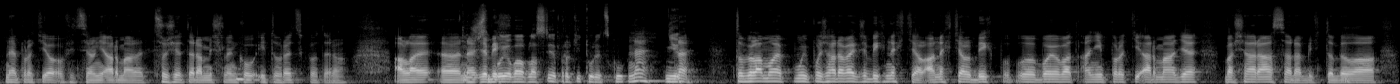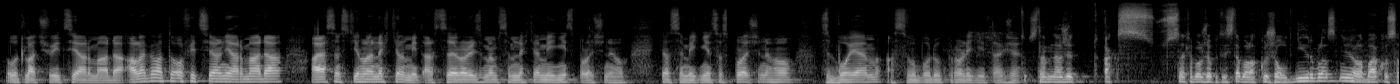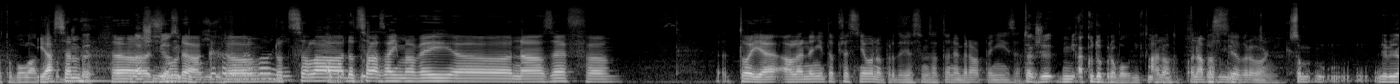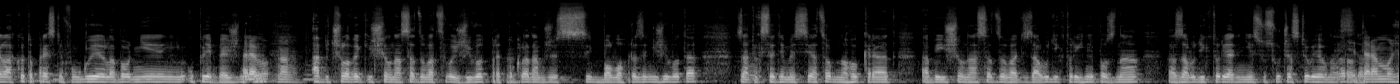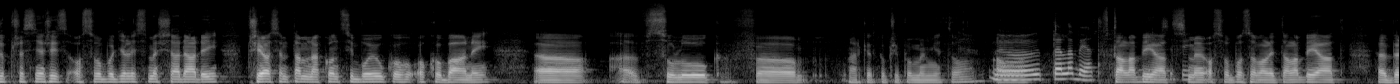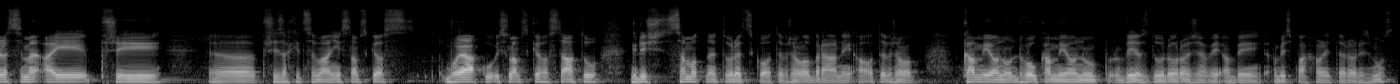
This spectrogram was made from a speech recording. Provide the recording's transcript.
ne proti oficiální armádě, což je teda myšlenkou hmm. i Turecko teda. Ale eh, ne, že bych... bojoval vlastně proti Turecku? Ne, Nie. ne. To byla moje, můj požadavek, že bych nechtěl. A nechtěl bych bojovat ani proti armádě Bašára Asada, byť to byla utlačující armáda. Ale byla to oficiální armáda a já jsem s tímhle nechtěl mít. A s terorismem jsem nechtěl mít nic společného. Chtěl jsem mít něco společného s bojem a svobodu pro lidi. Takže... To znamená, že ak sa ťa možno, ty jsi bol ako žoldnír vlastně, alebo ako sa to volá? Já jsem uh, žoldák. Docela, docela zajímavý uh, název. Uh, to je, ale není to přesně ono, protože jsem za to nebral peníze. Takže jako dobrovolník. Ano, ona prostě dobrovolník. Som nevěděl, ako to přesně funguje, lebo nie je úplně bežné, Revo, no, no. aby člověk išel nasadzovat svůj život. Předpokládám, že si bol v ohrození života za těch 7 měsíců mnohokrát, aby išel nasadzovat za lidí, kterých nepozná a za lidí, kteří ani nejsou součástí jeho národa. Si teda můžu přesně říct, osvobodili jsme Šadády. Přijel jsem tam na konci bojů o Kobány, uh, v Suluk, v Marketko, připomeň mě to. Ale Talabiat. V Talabiat jsme osvobozovali Talabiat. Byli jsme i při, eh, při zachycování islamského vojáků islamského státu, když samotné Turecko otevřelo brány a otevřelo kamionu, dvou kamionů vyjezdu do Rožavy, aby, aby spáchali terorismus.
